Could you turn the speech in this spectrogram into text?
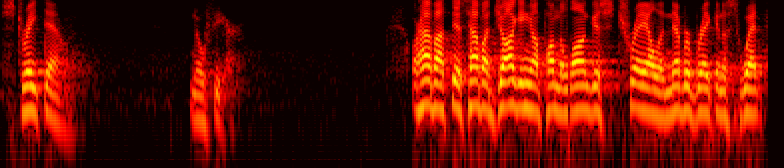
straight down, no fear. Or how about this? How about jogging up on the longest trail and never breaking a sweat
